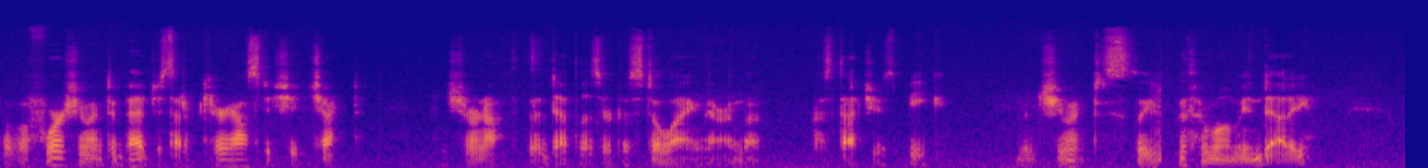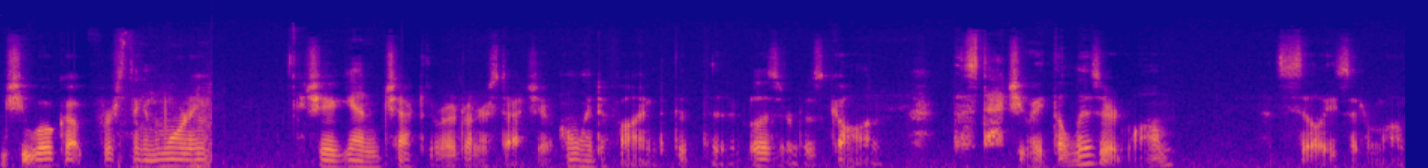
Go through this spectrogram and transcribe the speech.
but before she went to bed, just out of curiosity, she checked. Sure enough, the dead lizard was still lying there in the statue's beak. And she went to sleep with her mommy and daddy. When she woke up first thing in the morning, she again checked the Roadrunner statue, only to find that the lizard was gone. The statue ate the lizard, Mom. That's silly, said her mom.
